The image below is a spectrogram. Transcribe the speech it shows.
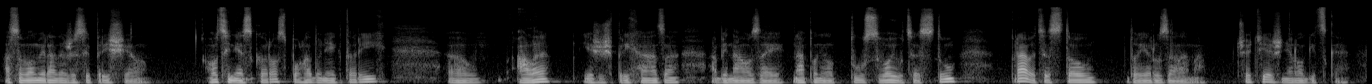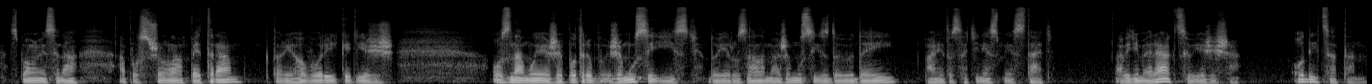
a som veľmi rada, že si prišiel. Hoci neskoro z pohľadu niektorých, eh, ale Ježiš prichádza, aby naozaj naplnil tú svoju cestu práve cestou do Jeruzalema, čo je tiež nelogické. Spomíname sa na apoštola Petra, ktorý hovorí, keď Ježiš oznamuje, že, potrebu, že musí ísť do Jeruzalema, že musí ísť do Judei, Páne, to sa ti nesmie stať. A vidíme reakciu Ježiša. Odíď sa tam,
